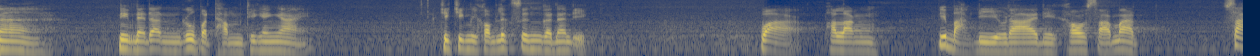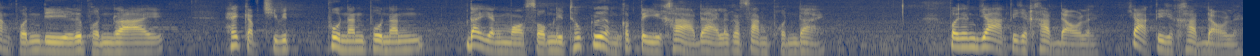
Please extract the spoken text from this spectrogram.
นะนี่ในด้านรูปธรรมที่ง่าย ๆ จริง ๆ มีความลึกซึ้งกว่านั้นอีก ว่าพลังวิบากดีร้ายนี่เขาสามารถสร้างผลดีหรือผลร้าย ให้กับชีวิตผู้นั้นผู้นั้นได้อย่างเหมาะสมในทุกเรื่องก็ตีค่าได้แล้วก็สร้างผลได้ เพราะฉะนั้นยากที่จะคาดเดาเลย ยากที่จะคาดเดาเลย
